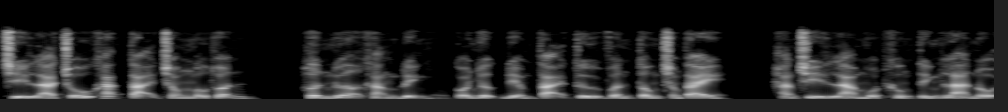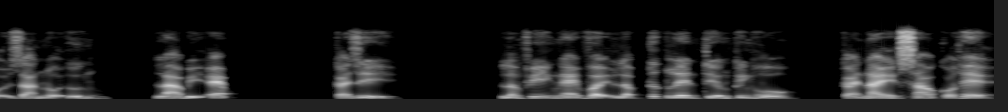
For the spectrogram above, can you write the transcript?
chỉ là chỗ khác tại trong mâu thuẫn, hơn nữa khẳng định có nhược điểm tại tử vân tông trong tay, hắn chỉ là một không tính là nội gián nội ứng, là bị ép. Cái gì? Lâm phi nghe vậy lập tức lên tiếng kinh hô, cái này sao có thể?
